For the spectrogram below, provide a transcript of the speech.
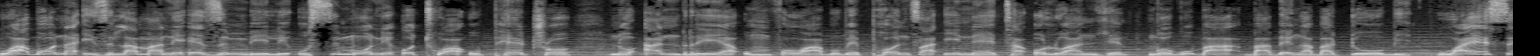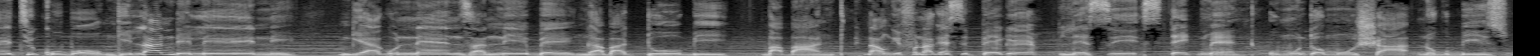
wabona izilamani ezimbili uSimoni othiwa uPetro noAndrea umfowabo bephonsa inetha olwandle ngokuba babe ngabadobi. Wayesethi kubo ngilandeleni ngiyakunenza nibe ngabadobi babantu. Now ngifuna ke sibheke lesi statement umuntu omusha nokubizwa.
